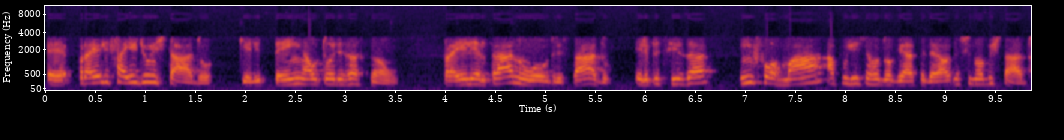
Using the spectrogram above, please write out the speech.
É, para ele sair de um estado que ele tem autorização, para ele entrar no outro estado, ele precisa informar a Polícia Rodoviária Federal desse novo estado.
